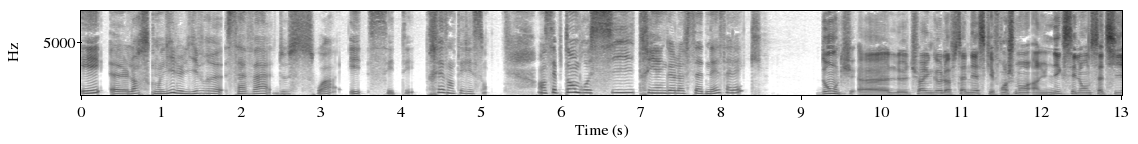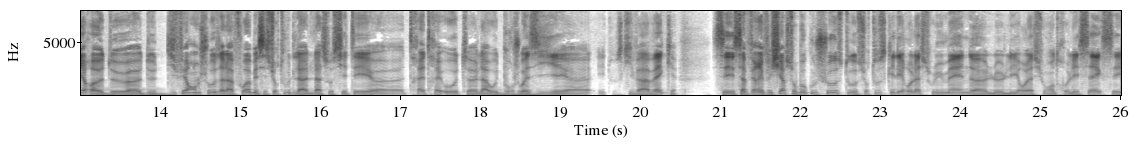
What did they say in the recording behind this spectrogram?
Et lorsqu'on lit le livre, ça va de soi et c'était très intéressant. En septembre aussi, Triangle of Sadness, Alec? Donc, euh, le Triangle of Sadness, qui est franchement un- une excellente satire euh, de, euh, de différentes choses à la fois, mais c'est surtout de la, de la société euh, très très haute, euh, la haute bourgeoisie et, euh, et tout ce qui va avec. C'est, ça fait réfléchir sur beaucoup de choses, sur tout ce qui est les relations humaines, le- les relations entre les sexes et,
